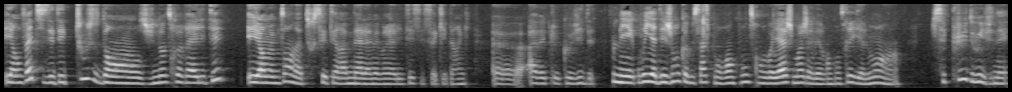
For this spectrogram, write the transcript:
et en fait ils étaient tous dans une autre réalité et en même temps on a tous été ramenés à la même réalité, c'est ça qui est dingue. Euh, avec le Covid. Mais oui, il y a des gens comme ça qu'on rencontre en voyage. Moi, j'avais rencontré également un... Je sais plus d'où il venait,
